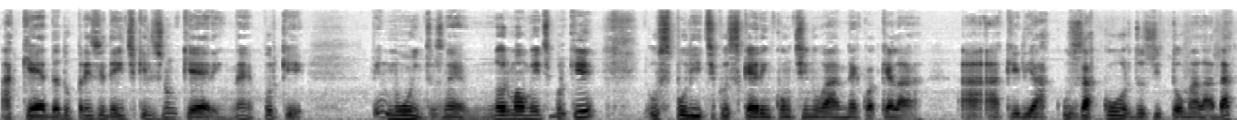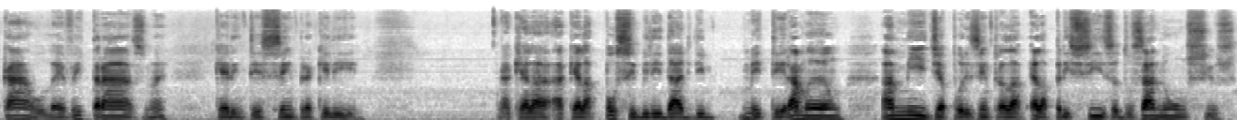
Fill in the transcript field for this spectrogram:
a queda do presidente que eles não querem. Né? Por quê? Tem muitos, né? Normalmente porque os políticos querem continuar né, com aquela, a, aquele, a, os acordos de tomar lá da cá, o leva e traz, né? querem ter sempre aquele aquela, aquela possibilidade de meter a mão. A mídia, por exemplo, ela, ela precisa dos anúncios.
